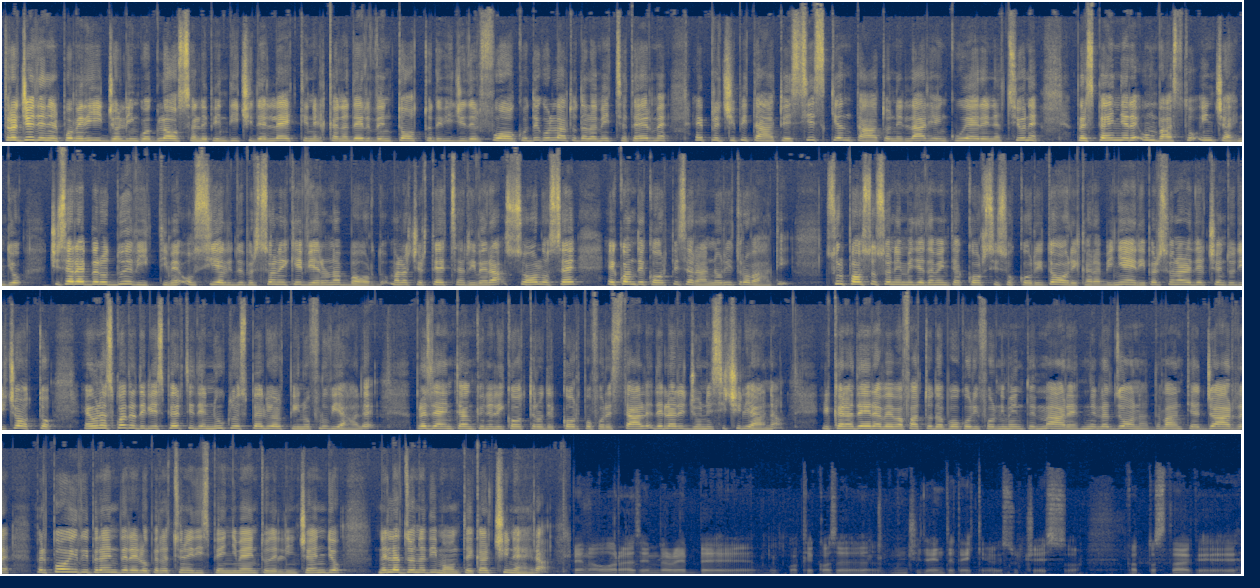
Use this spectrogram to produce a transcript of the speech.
Tragedia nel pomeriggio a Lingua Glossa, alle pendici del Letti, nel Canadair 28 dei Vigili del Fuoco, decollato dalla Mezzia Terme, è precipitato e si è schiantato nell'area in cui era in azione per spegnere un vasto incendio. Ci sarebbero due vittime, ossia le due persone che vi erano a bordo, ma la certezza arriverà solo se e quando i corpi saranno ritrovati. Sul posto sono immediatamente accorsi soccorritori, carabinieri, personale del 118 e una squadra degli esperti del nucleo speleo alpino fluviale. Presente anche un elicottero elicottero del Corpo Forestale della regione siciliana. Il Canadair aveva fatto da poco rifornimento in mare, nella zona, davanti a Giarre, per poi riprendere l'operazione di spegnimento dell'incendio nella zona di Monte Calcinera. Appena ora sembrerebbe qualche cosa, un incidente tecnico che è successo. Fatto sta che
